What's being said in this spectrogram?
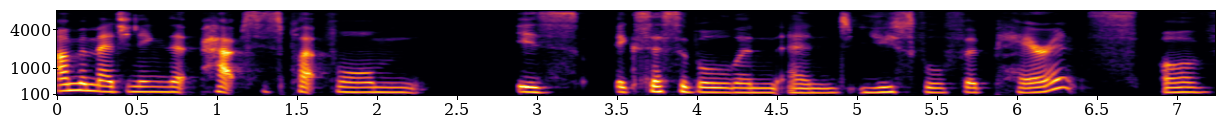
I'm imagining that perhaps this platform is accessible and, and useful for parents of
